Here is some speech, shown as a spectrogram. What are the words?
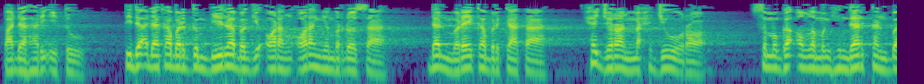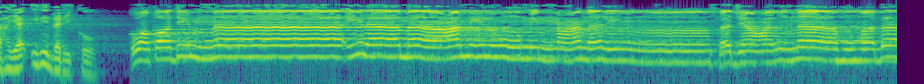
Pada hari itu, tidak ada kabar gembira bagi orang-orang yang berdosa, dan mereka berkata, Hijran mahjura. Semoga Allah menghindarkan bahaya ini dariku. وقدمنا إلى ما عملوا من عمل فجعلناه هباء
